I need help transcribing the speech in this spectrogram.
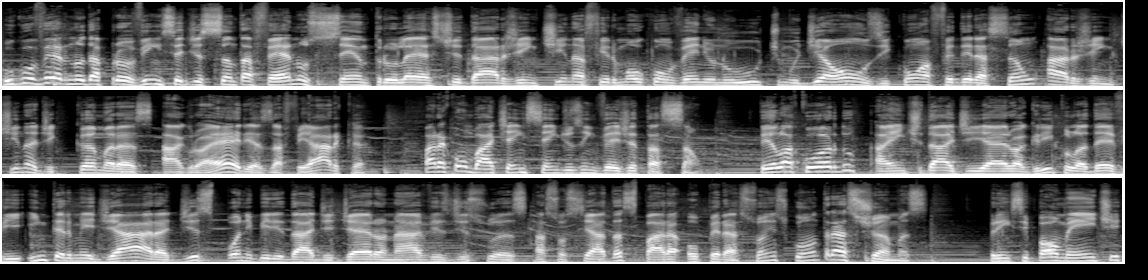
O governo da província de Santa Fé, no centro-leste da Argentina, firmou convênio no último dia 11 com a Federação Argentina de Câmaras Agroaéreas, a FEARCA, para combate a incêndios em vegetação. Pelo acordo, a entidade aeroagrícola deve intermediar a disponibilidade de aeronaves de suas associadas para operações contra as chamas, principalmente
